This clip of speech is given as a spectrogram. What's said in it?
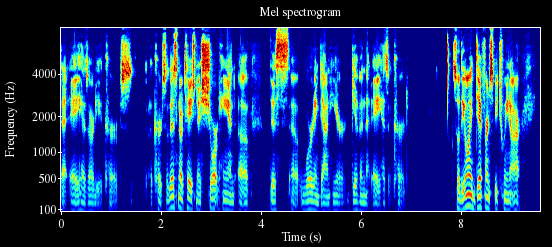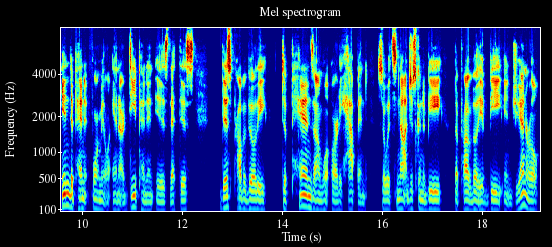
that A has already occurred. occurred. So this notation is shorthand of this uh, wording down here, given that A has occurred. So the only difference between our independent formula and our dependent is that this, this probability depends on what already happened. So it's not just going to be the probability of B in general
